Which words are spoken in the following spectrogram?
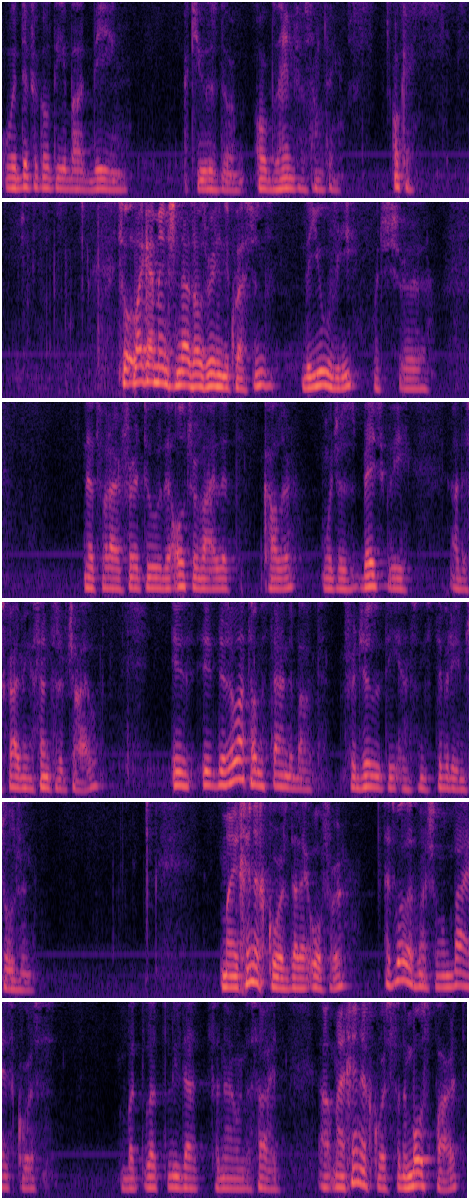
with difficulty about being accused or, or blamed for something. Okay. So, like I mentioned as I was reading the questions, the UV, which uh, that's what I refer to, the ultraviolet color, which is basically uh, describing a sensitive child, is it, there's a lot to understand about fragility and sensitivity in children. My chinuch course that I offer, as well as my Shalom Bayis course, but let's leave that for now on the side. Uh, my chinuch course, for the most part,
